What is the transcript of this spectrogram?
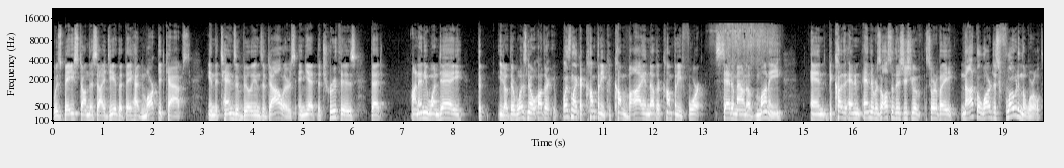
was based on this idea that they had market caps in the tens of billions of dollars. And yet the truth is that on any one day, the, you know, there was no other, it wasn't like a company could come buy another company for set amount of money. And because, and, and there was also this issue of sort of a, not the largest float in the world.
